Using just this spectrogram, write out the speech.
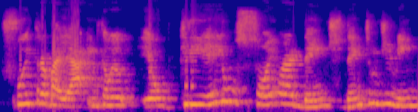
fui trabalhar. Então, eu, eu criei um sonho ardente dentro de mim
